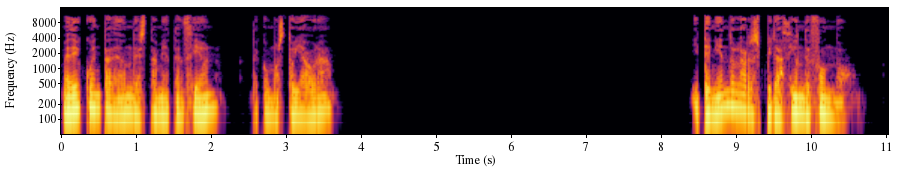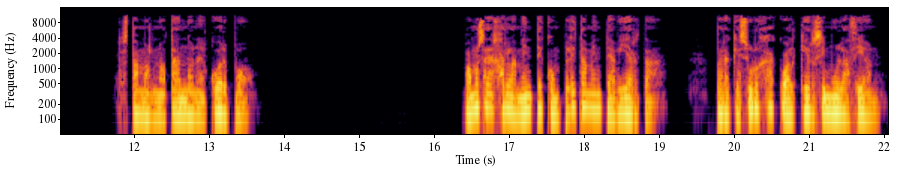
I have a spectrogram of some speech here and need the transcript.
Me doy cuenta de dónde está mi atención, de cómo estoy ahora. Y teniendo la respiración de fondo, lo estamos notando en el cuerpo, vamos a dejar la mente completamente abierta para que surja cualquier simulación.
